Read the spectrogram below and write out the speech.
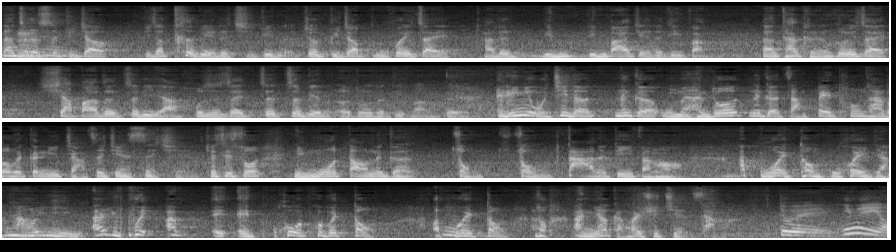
那这个是比较比较特别的疾病的，就比较不会在它的淋淋巴结的地方，那它可能会在下巴的这里啊，或者在这这边耳朵的地方。对。哎，林林，我记得那个我们很多那个长辈通常都会跟你讲这件事情，就是说你摸到那个肿肿大的地方哈，啊不会痛不会痒，然后硬啊又不会啊哎哎会会不会动？啊，不会动。他说啊，你要赶快去检查。对，因为有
